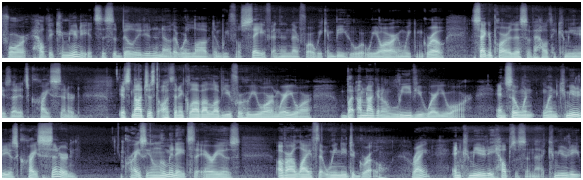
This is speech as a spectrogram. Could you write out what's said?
for healthy community. It's this ability to know that we're loved and we feel safe, and then therefore we can be who we are and we can grow. The second part of this of a healthy community is that it's Christ centered. It's not just authentic love, I love you for who you are and where you are, but I'm not going to leave you where you are. And so, when, when community is Christ centered, Christ illuminates the areas of our life that we need to grow, right? And community helps us in that. Community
